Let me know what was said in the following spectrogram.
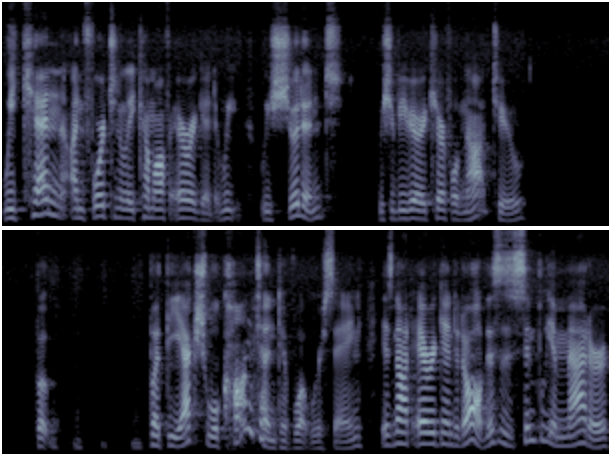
We can, unfortunately, come off arrogant. We, we shouldn't. We should be very careful not to. But, but the actual content of what we're saying is not arrogant at all. This is simply a matter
